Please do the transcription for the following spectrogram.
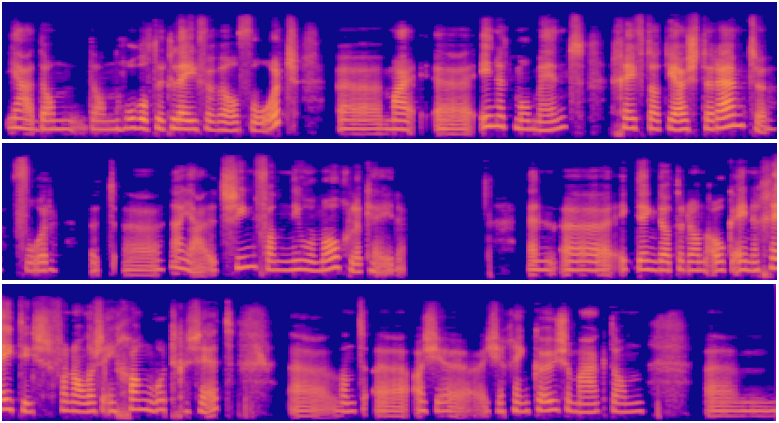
ja, dan, dan hobbelt het leven wel voort. maar in het moment geeft dat juist de ruimte voor het, nou ja, het zien van nieuwe mogelijkheden. En ik denk dat er dan ook energetisch van alles in gang wordt gezet. Want als, je, als je geen keuze maakt, dan, ehm,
